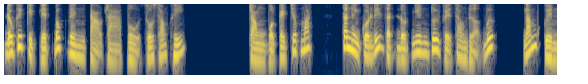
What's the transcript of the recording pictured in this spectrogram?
Đấu khí kịch liệt bốc lên tạo ra vô số sóng khí. Trong một cái chớp mắt, thân hình của Lý Giật đột nhiên đuôi về sau nửa bước, nắm quyền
